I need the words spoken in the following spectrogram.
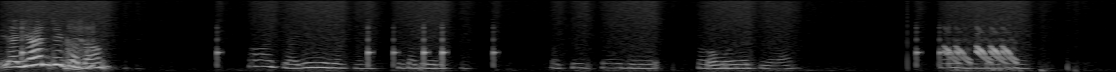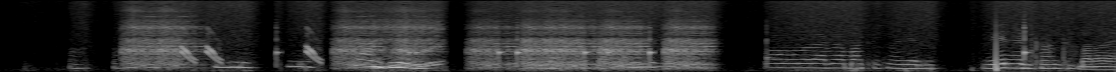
ya yenecek adam. Salak ya yemin ediyorum sana. Şurada bir herif var. Bakayım şöyle birini. O oynatmıyor lan. Tamam dinlendi. Aha, aha, aha. Kim geliyor? Kim geliyor? Sancım. Al ona vermem başkasına veririm. Veririm kanka. Bana ver.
